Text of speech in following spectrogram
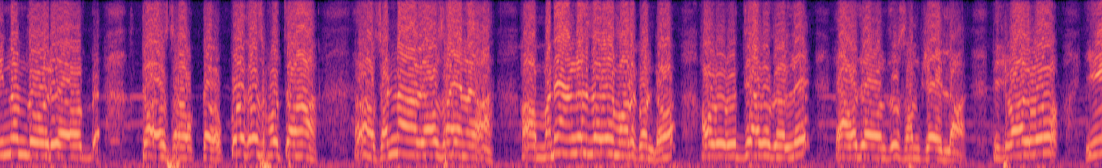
ಇನ್ನೊಂದು ರಿ- ಬ- ಕ- ಸ- ಕ- ಕುಲಕಸಬುತ್ತ ಆ, ಸಣ್ಣ ವ್ಯವಸಾಯನ ಮನೆ ಅಂಗಳದಲ್ಲೇ ಮಾಡಿಕೊಂಡು ಅವರು ವೃದ್ಧಿ ಆಗೋದ್ರಲ್ಲಿ ಯಾವುದೇ ಒಂದು ಸಂಶಯ ಇಲ್ಲ. ನಿಜವಾಗಲೂ ಈ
